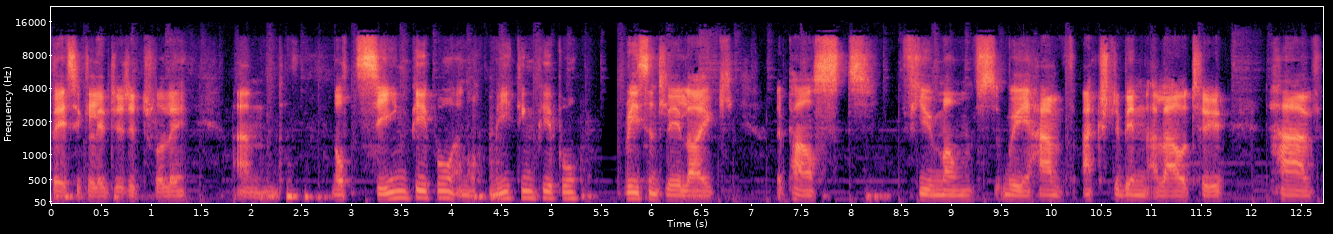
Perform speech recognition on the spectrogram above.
basically digitally and not seeing people and not meeting people. Recently, like the past few months, we have actually been allowed to have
